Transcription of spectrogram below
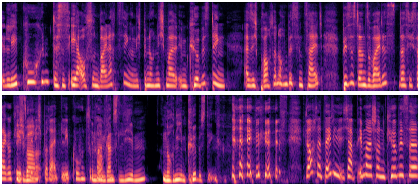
Lebkuchen, das ist eher auch so ein Weihnachtsding und ich bin noch nicht mal im Kürbisding. Also ich brauche da noch ein bisschen Zeit, bis es dann soweit ist, dass ich sage, okay, Ich jetzt bin ich bereit, Lebkuchen zu In kaufen. meinem ganzen Leben noch nie im Kürbisding. Doch, tatsächlich. Ich habe immer schon Kürbisse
